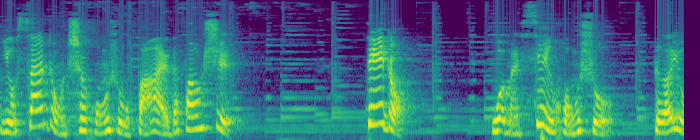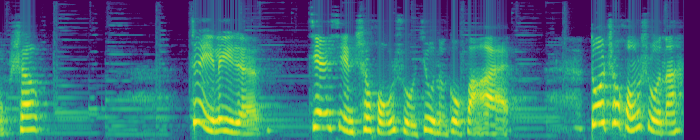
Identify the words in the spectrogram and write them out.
有三种吃红薯防癌的方式。第一种，我们信红薯得永生。这一类人。坚信吃红薯就能够防癌，多吃红薯呢，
